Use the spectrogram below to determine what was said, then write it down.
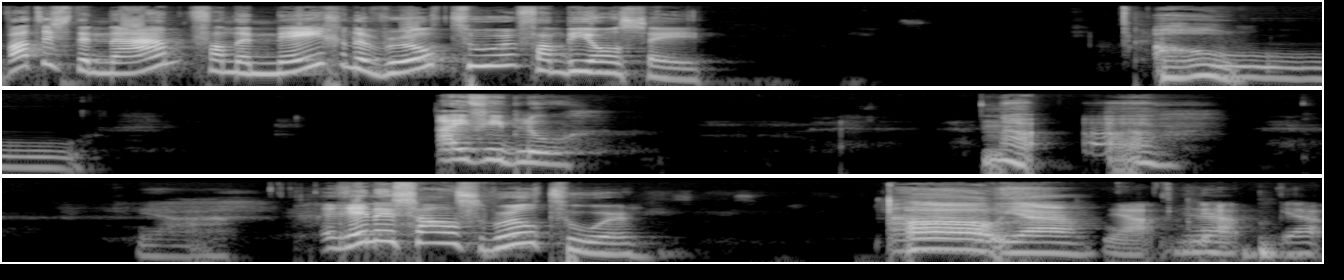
Wat is de naam van de negende World Tour van Beyoncé? Oh, Ivy Blue. Nou, eh, Ja. Renaissance World Tour. oh ja. Ja, Ja, ja,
